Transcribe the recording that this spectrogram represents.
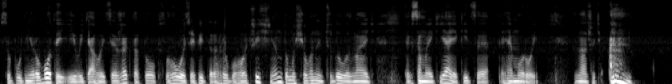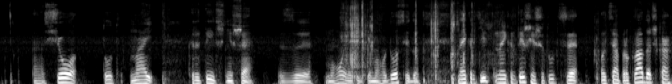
супутні роботи і витягується ежектор, то обслуговується фільтр грубого очищення, ну, тому що вони чудово знають, так само, як я, який це геморой. Значить, е, що тут найкритичніше з мого і не тільки мого досвіду. Найкрити... Найкритичніше тут це оця прокладочка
